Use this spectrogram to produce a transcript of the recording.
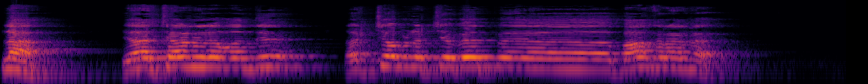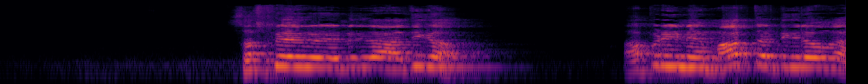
நான் யார் சேனலில் வந்து லட்சம் லட்சம் பேர் பார்க்குறாங்க. சப்ஸ்கிரைபர் எனக்கு தான் அதிகம். அப்படின்னு மாத்தட்டுகிறவங்க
